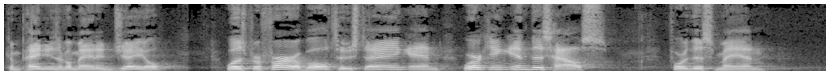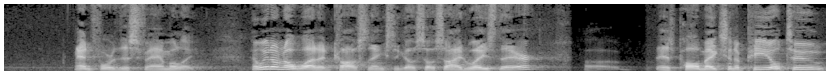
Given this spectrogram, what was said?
companions of a man in jail was preferable to staying and working in this house for this man and for this family. And we don't know what had caused things to go so sideways there. Uh, as Paul makes an appeal to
